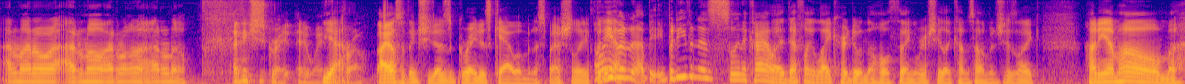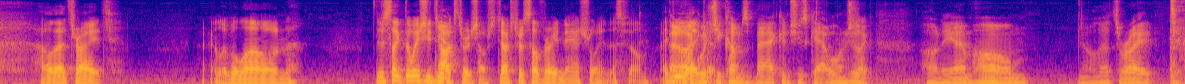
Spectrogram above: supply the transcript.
I don't know. I don't. I don't know. I don't know. I don't know. I think she's great. Anyway, Yeah, Pro. I also think she does great as Catwoman, especially. But Oh, yeah. even, but even as Selina Kyle, I definitely like her doing the whole thing where she like comes home and she's like, "Honey, I'm home. Oh, that's right. I live alone." Just like the way she talks to herself. She talks to herself very naturally in this film. I do I like, like when it. she comes back and she's Catwoman. She's like, "Honey, I'm home." No, that's right.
